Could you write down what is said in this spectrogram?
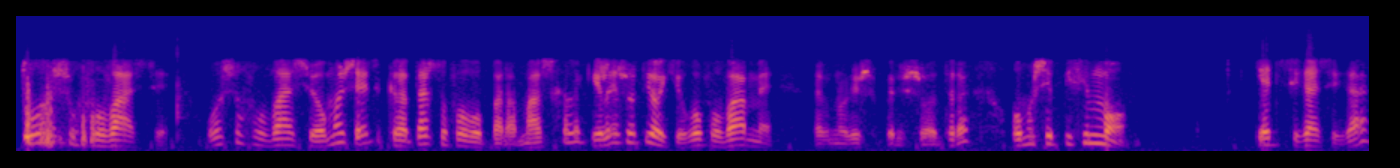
τόσο φοβάσαι. Όσο φοβάσαι όμως έτσι κρατάς το φόβο παραμάσχαλα και λες ότι όχι, εγώ φοβάμαι να γνωρίσω περισσότερα, όμως επιθυμώ. Και έτσι σιγά σιγά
